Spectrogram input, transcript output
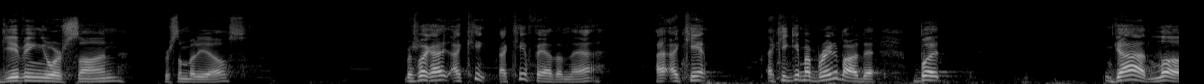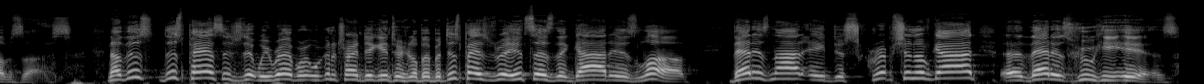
giving your son for somebody else? It's like I, I can't I can't fathom that. I, I can't I can't get my brain about that. But God loves us. Now, this, this passage that we read, we're, we're going to try and dig into it a little bit, but this passage, it says that God is love. That is not a description of God, uh, that is who He is.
